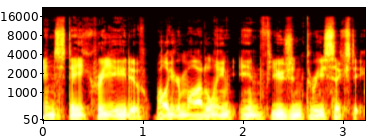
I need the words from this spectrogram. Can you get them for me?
and stay creative while you're modeling in Fusion 360.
